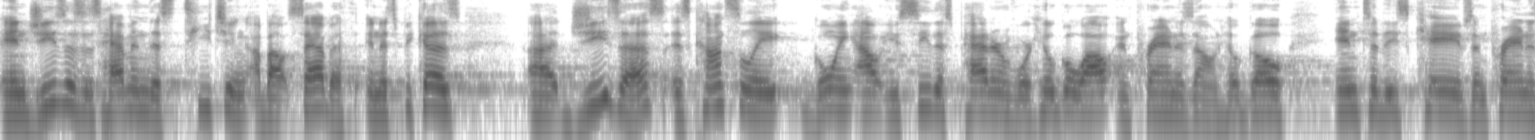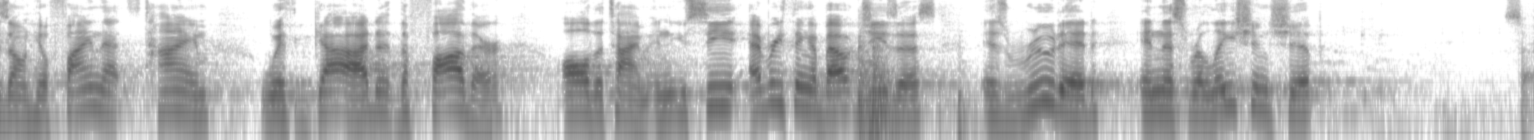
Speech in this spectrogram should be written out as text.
and Jesus is having this teaching about Sabbath. And it's because uh, Jesus is constantly going out. You see this pattern of where he'll go out and pray on his own. He'll go into these caves and pray on his own. He'll find that time with God, the Father, all the time. And you see, everything about Jesus is rooted in this relationship. Sorry,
